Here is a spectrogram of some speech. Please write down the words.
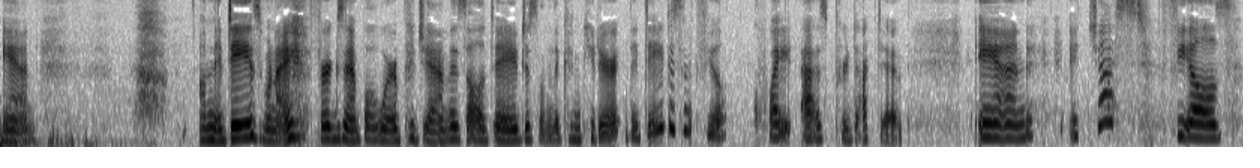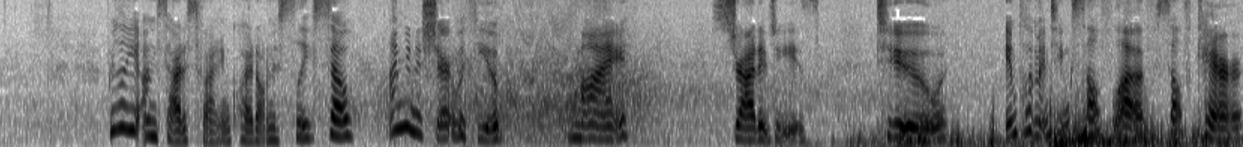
and on the days when I, for example, wear pajamas all day just on the computer, the day doesn't feel quite as productive. And it just feels really unsatisfying, quite honestly. So, I'm going to share with you my strategies to implementing self love, self care,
